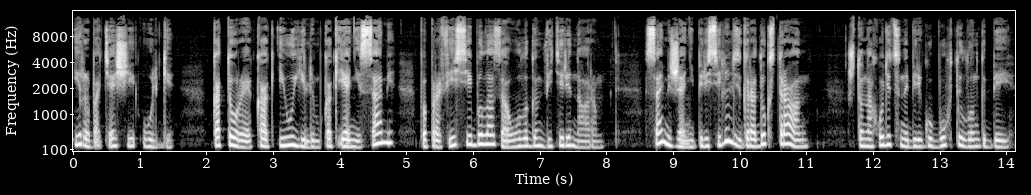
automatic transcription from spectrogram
и работящей Ольги, которая, как и Уильям, как и они сами, по профессии была зоологом-ветеринаром. Сами же они переселились в городок Страан, что находится на берегу бухты Лонг-Бей,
